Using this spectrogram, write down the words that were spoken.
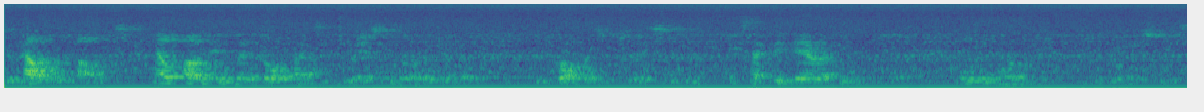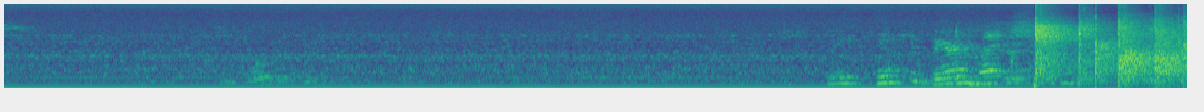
to help out, help out in the drawback situation or the, the situation. Exactly there, I think, on information is important. Great, thank you very much.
